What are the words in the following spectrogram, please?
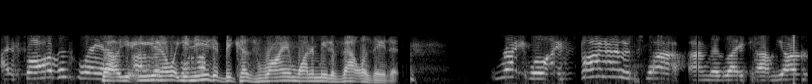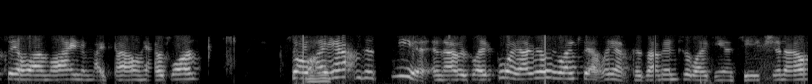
I saw this lamp. Well, you, you know what? You front- need it because Ryan wanted me to validate it. Right. Well, I saw it on a swap on the like um yard sale online, and my town has one. So I happened to see it, and I was like, "Boy, I really like that lamp because I'm into like antiques, you know."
